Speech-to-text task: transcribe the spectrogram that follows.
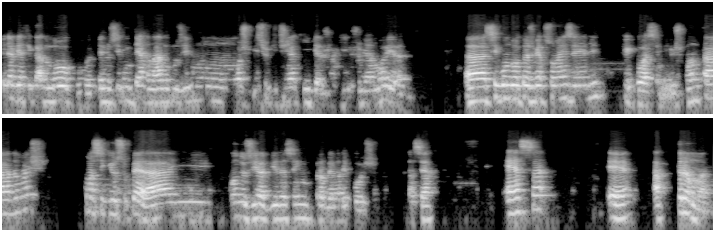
ele havia ficado louco, tendo sido internado, inclusive, num hospício que tinha aqui, que era o Juliano Moreira. Uh, segundo outras versões, ele ficou assim meio espantado, mas conseguiu superar e conduzir a vida sem problema depois. Tá certo? Essa é a trama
